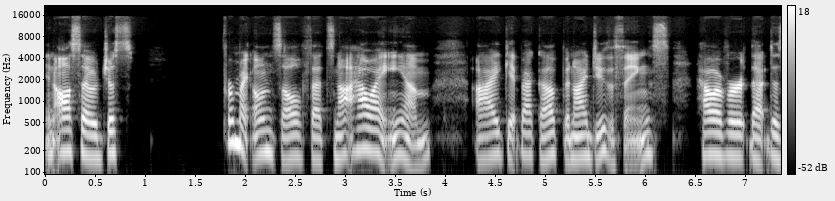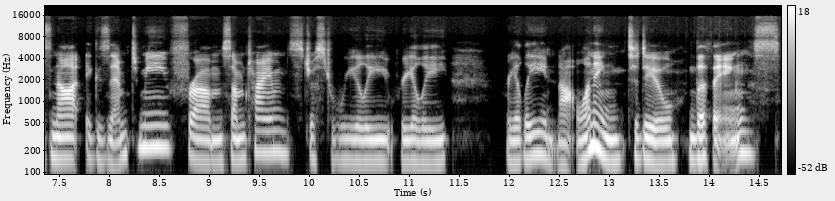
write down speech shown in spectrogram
And also, just for my own self, that's not how I am. I get back up and I do the things. However, that does not exempt me from sometimes just really, really, really not wanting to do the things.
